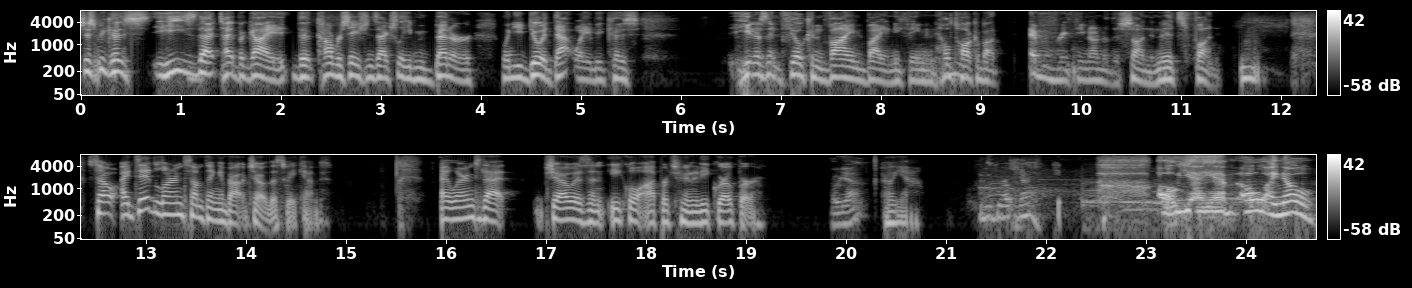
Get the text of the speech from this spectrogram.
Just because he's that type of guy, the conversation's actually even better when you do it that way because he doesn't feel confined by anything and he'll talk about everything under the sun and it's fun. So I did learn something about Joe this weekend. I learned that Joe is an equal opportunity groper. Oh yeah. Oh yeah. Who do you grow up now? oh yeah, yeah. Oh, I know.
